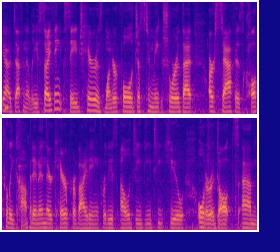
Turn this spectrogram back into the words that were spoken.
Yeah, definitely. So I think Sage Care is wonderful just to make sure that our staff is culturally competent in their care providing for these LGBTQ older adults. Um,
